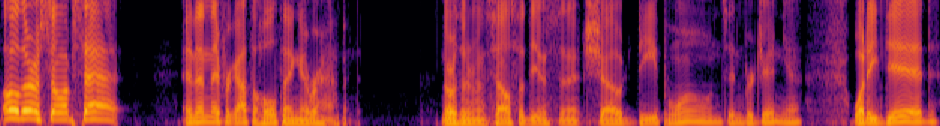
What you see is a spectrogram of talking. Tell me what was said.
Oh, they're so upset. And then they forgot the whole thing ever happened. Northam himself said the incident showed deep wounds in Virginia. What he did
